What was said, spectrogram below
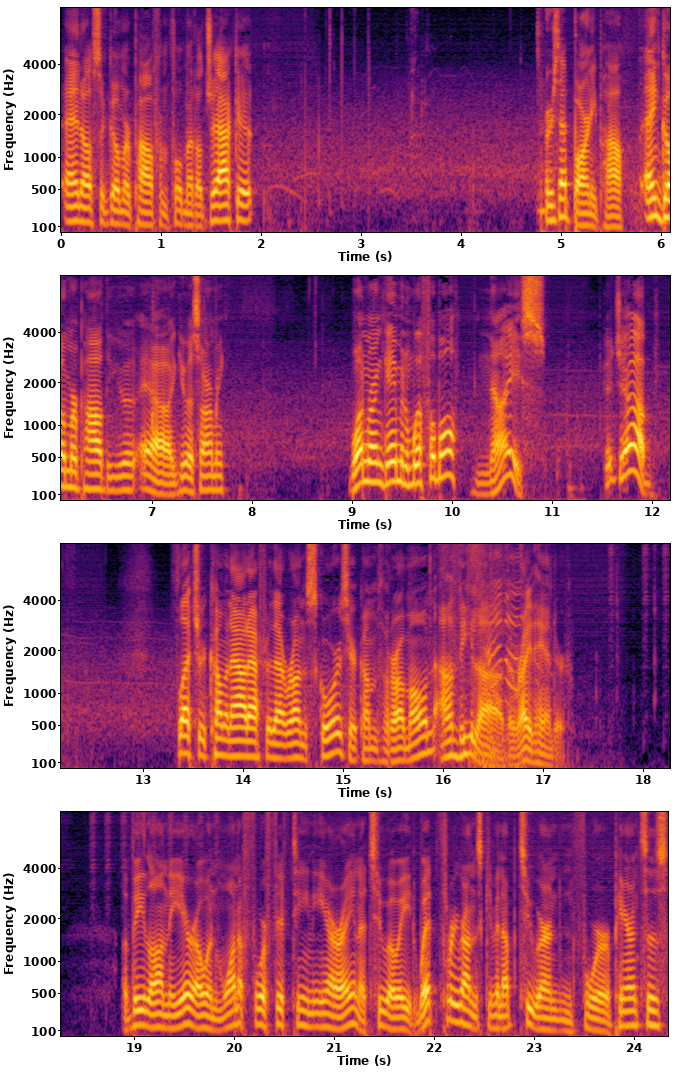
And also Gomer Pyle from Full Metal Jacket. Or is that Barney Pyle? And Gomer Pyle, the U- uh, U.S. Army. One run game in wiffle ball? Nice. Good job. Fletcher coming out after that run scores. Here comes Ramon Avila, the right hander. Avila on the year 0 1 at 4.15 ERA and a 2.08 WHIP. Three runs given up, two earned in four appearances.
